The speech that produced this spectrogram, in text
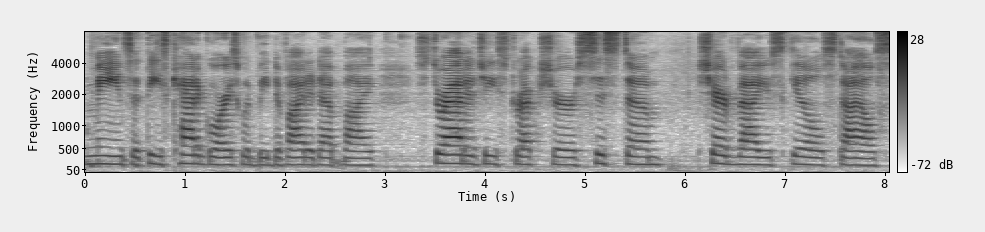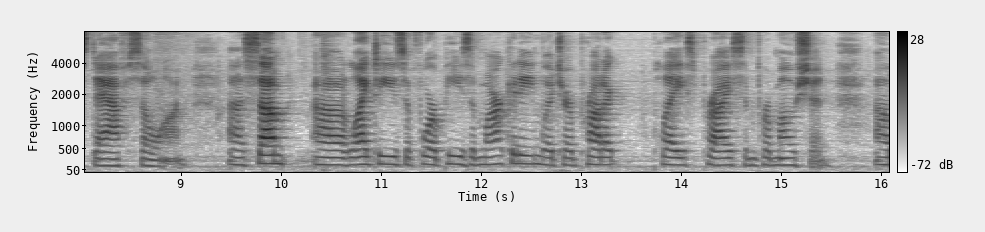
means that these categories would be divided up by strategy, structure, system, shared value, skills, style, staff, so on. Uh, some uh, like to use the four P's of marketing, which are product, place, price, and promotion. Uh,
